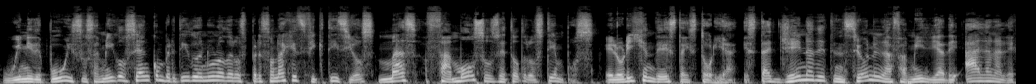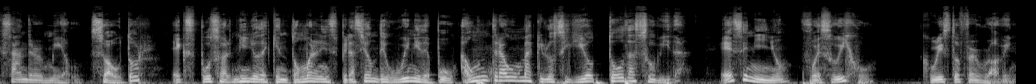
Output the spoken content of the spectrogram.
Winnie the Pooh y sus amigos se han convertido en uno de los personajes ficticios más famosos de todos los tiempos. El origen de esta historia está llena de tensión en la familia de Alan Alexander Mill. Su autor expuso al niño de quien tomó la inspiración de Winnie the Pooh a un trauma que lo siguió toda su vida. Ese niño fue su hijo, Christopher Robin.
